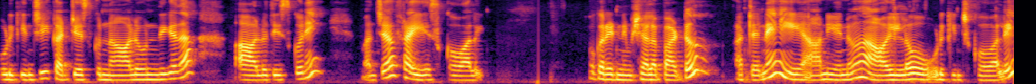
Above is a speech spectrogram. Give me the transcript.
ఉడికించి కట్ చేసుకున్న ఆలు ఉంది కదా ఆ ఆలు తీసుకొని మంచిగా ఫ్రై చేసుకోవాలి. ఒక రెండు నిమిషాల పాటు అట్లనే ఈ ఆనియన్ ఆయిల్లో ఉడికించుకోవాలి.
